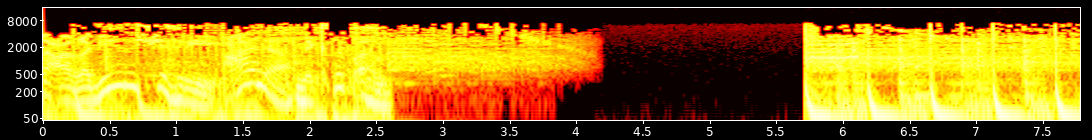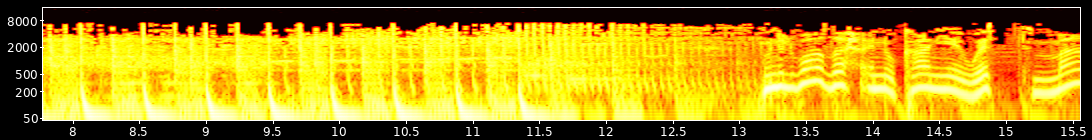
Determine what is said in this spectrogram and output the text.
مع غدير الشهري على Mix FM. من الواضح إنه كاني ويست ما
